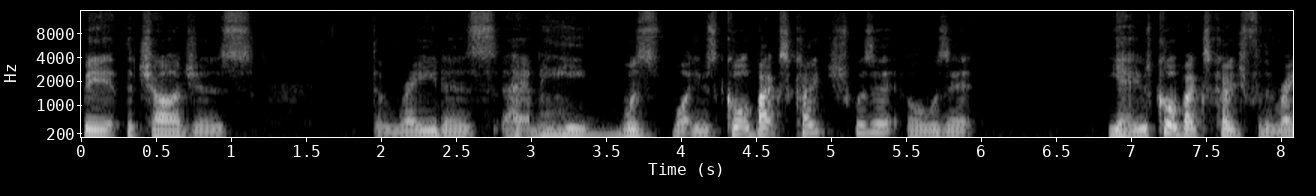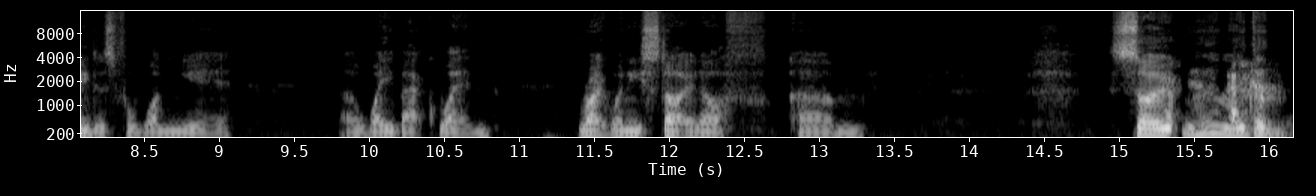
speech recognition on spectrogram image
Be it the Chargers, the Raiders. I mean, he was what he was quarterbacks coach, was it, or was it? Yeah, he was quarterbacks coach for the Raiders for one year, uh, way back when, right when he started off. Um, so after, you know, after, the,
